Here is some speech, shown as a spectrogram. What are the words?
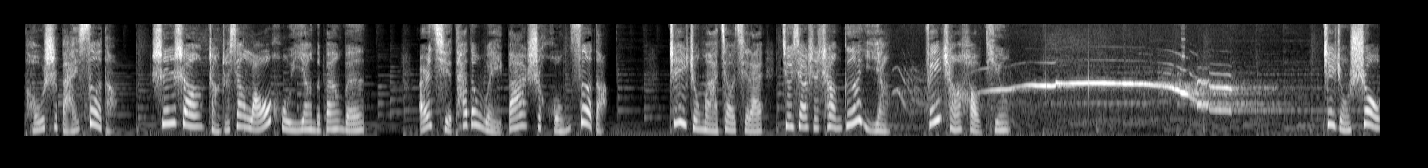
头是白色的，身上长着像老虎一样的斑纹，而且它的尾巴是红色的。这种马叫起来就像是唱歌一样，非常好听。这种兽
